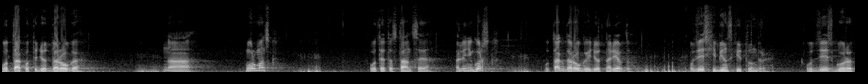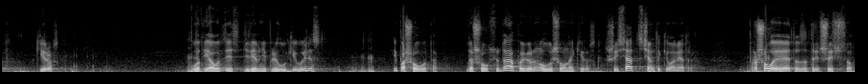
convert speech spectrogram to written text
Вот так вот идет дорога на Мурманск. Вот эта станция Оленегорск. Вот так дорога идет на Ревду. Вот здесь Хибинские тундры. Вот здесь город Кировск. Вот я вот здесь в деревне Прилуки вылез и пошел вот так. Дошел сюда, повернул, вышел на Кировск. 60 с чем-то километров. Прошел я это за 36 часов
